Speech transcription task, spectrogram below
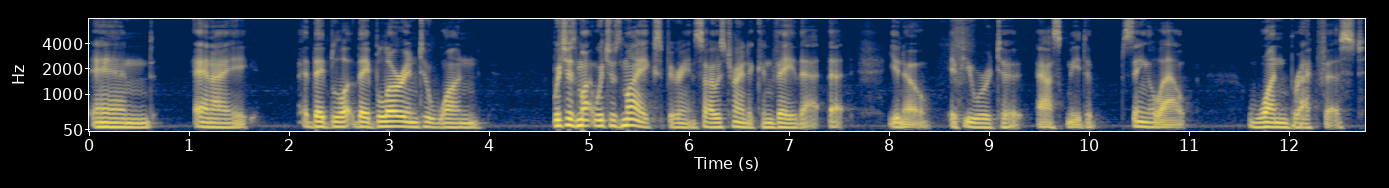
And, and I, they, bl- they blur into one, which is my, which was my experience. So I was trying to convey that, that, you know, if you were to ask me to single out one breakfast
